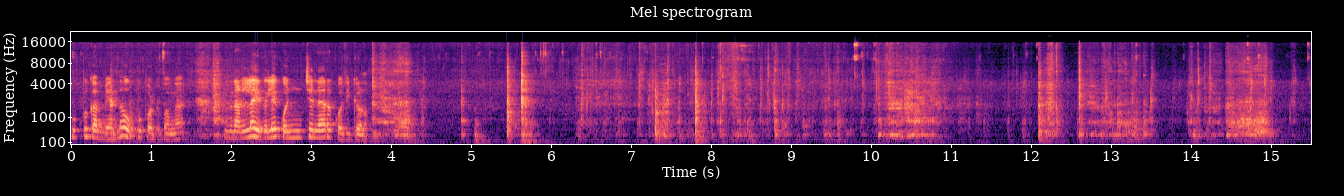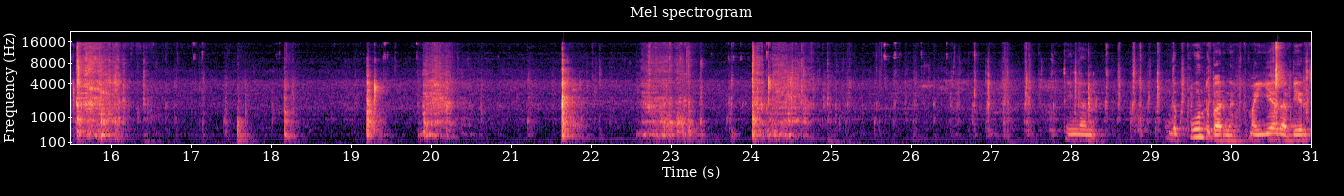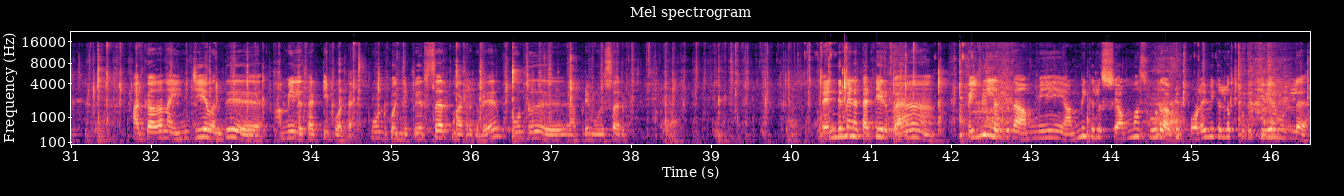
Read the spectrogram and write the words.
உப்பு கம்மியாக இருந்தால் உப்பு போட்டுக்கோங்க. இது நல்லா இதிலே கொஞ்சம் நேரம் கொதிக்கணும். பார்த்தீங்களா இந்த பூண்டு பாருங்கள் மையாது அப்படியே இருக்குது அதுக்காக தான் நான் இஞ்சியே வந்து அம்மியில் தட்டி போட்டேன். பூண்டு கொஞ்சம் பெருசாக இருக்க மாட்டேருக்குது. பூண்டு அப்படியே முழுசாக இருக்குது ரெண்டுமே நான் தட்டியிருப்பேன். வெயிலில் இருக்குது அம்மி. அம்மிக்கல்ல செம்ம சூடு. அப்படியே புலவிக்கல்ல பிடிக்கவே முடியல.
